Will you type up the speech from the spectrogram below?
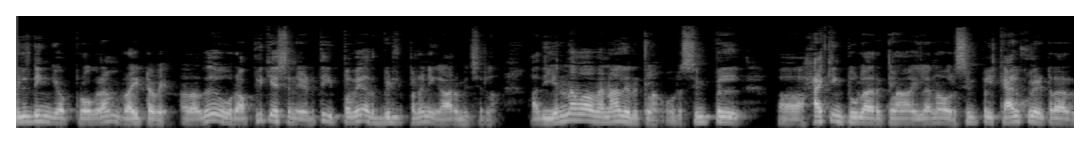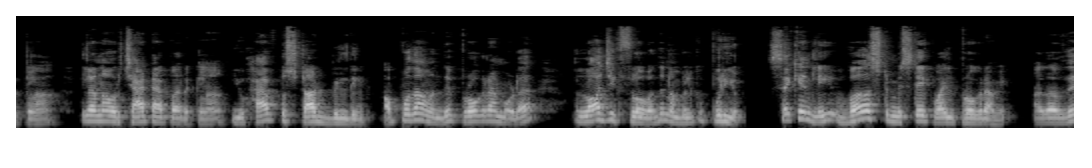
building your program right away அதாவது ஒரு அப்ளிகேஷன் எடுத்து இப்போவே அதை பில்ட் பண்ண நீங்கள் ஆரம்பிச்சிடலாம். அது என்னவா வேணாலும் இருக்கலாம். ஒரு சிம்பிள் ஹேக்கிங் டூலாக இருக்கலாம். இல்லைனா ஒரு சிம்பிள் கேல்குலேட்டராக இருக்கலாம். இல்லைனா ஒரு சேட் ஆப்பாக இருக்கலாம். You have to start building அப்போ தான் வந்து ப்ரோக்ராமோட லாஜிக் ஃப்ளோ வந்து நம்மளுக்கு புரியும். Secondly worst mistake while programming அதாவது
